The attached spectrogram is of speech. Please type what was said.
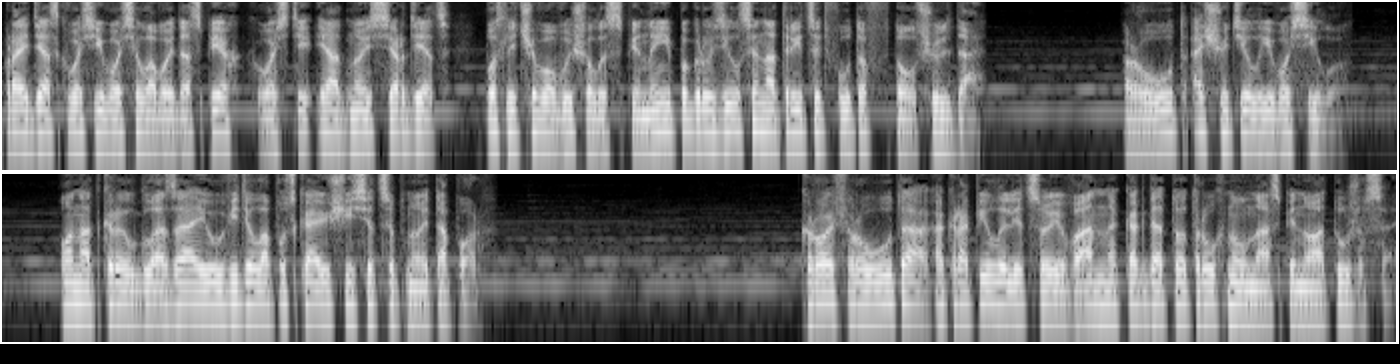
пройдя сквозь его силовой доспех, кости и одно из сердец, после чего вышел из спины и погрузился на 30 футов в толщу льда. Руут ощутил его силу. Он открыл глаза и увидел опускающийся цепной топор. Кровь Руута окропила лицо Ивана, когда тот рухнул на спину от ужаса.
